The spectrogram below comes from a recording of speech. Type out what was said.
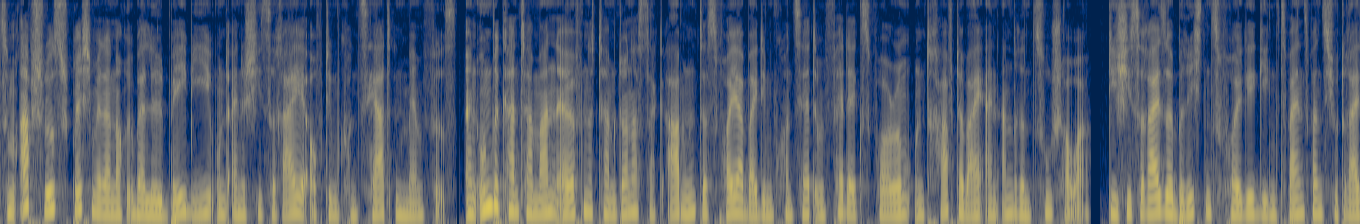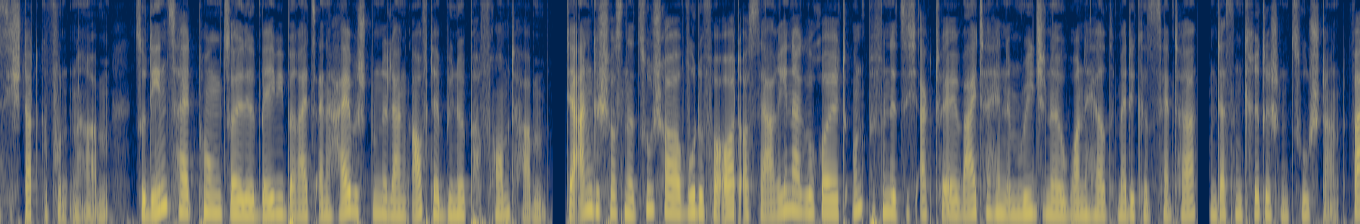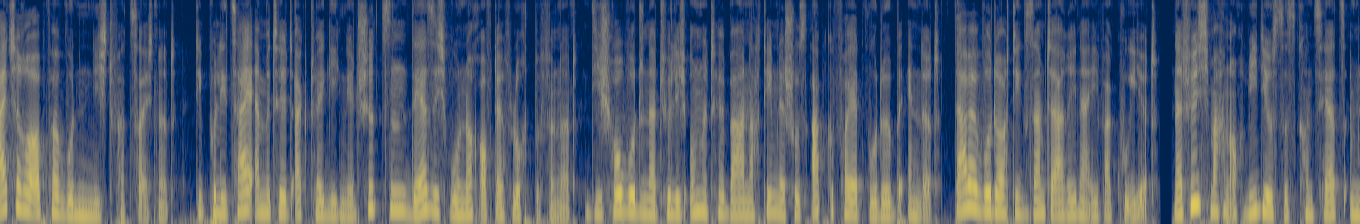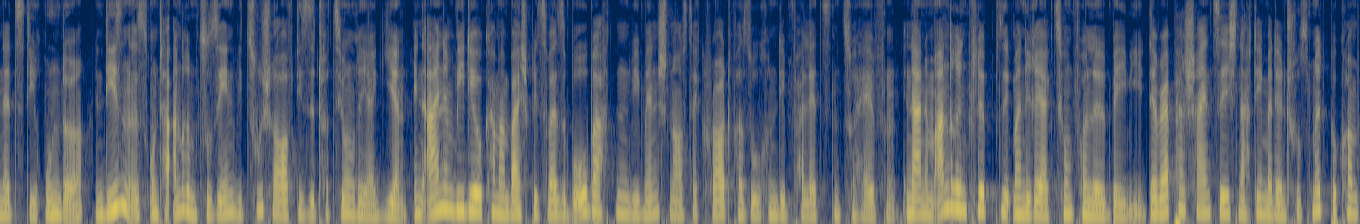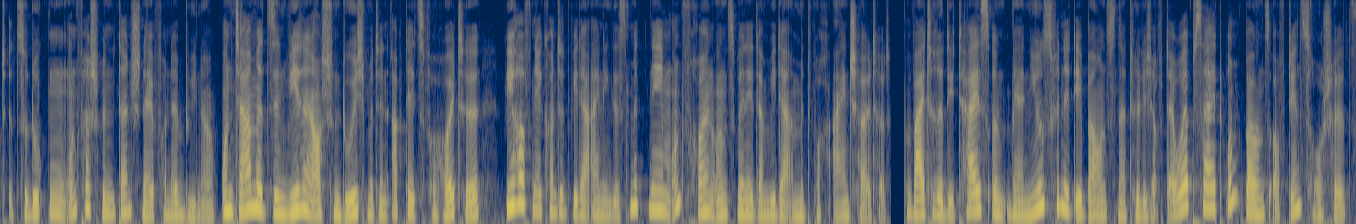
Zum Abschluss sprechen wir dann noch über Lil Baby und eine Schießerei auf dem Konzert in Memphis. Ein unbekannter Mann eröffnete am Donnerstagabend das Feuer bei dem Konzert im FedEx Forum und traf dabei einen anderen Zuschauer. Die Schießerei soll Berichten zufolge gegen 22.30 Uhr stattgefunden haben. Zu dem Zeitpunkt soll Lil Baby bereits eine halbe Stunde lang auf der Bühne performt haben. Der angeschossene Zuschauer wurde vor Ort aus der Arena gerollt und befindet sich aktuell weiterhin im Regional One Health Medical Center und das im kritischen Zustand. Weitere Opfer wurden nicht verzeichnet. Die Polizei ermittelt aktuell gegen den Schützen, der sich wohl noch auf der Flucht befindet. Die Show wurde natürlich unmittelbar, nachdem der Schuss abgefeuert wurde, beendet. Dabei wurde auch die gesamte Arena evakuiert. Natürlich machen auch Videos des Konzerts im Netz die Runde. In diesen ist unter anderem zu sehen, wie Zuschauer auf die Situation reagieren. In einem Video kann man beispielsweise beobachten, wie Menschen aus der Crowd versuchen, dem Verletzten zu helfen. In einem anderen Clip sieht man die Reaktion von Lil Baby. Der Rapper scheint sich, nachdem er den Schuss mitbekommt, zu ducken und verschwindet dann schnell von der Bühne. Und damit sind wir dann auch schon durch mit den Updates für heute. Wir hoffen, ihr konntet wieder einiges mitnehmen und freuen uns, wenn ihr dann wieder am Mittwoch einschaltet. Weitere Details und mehr News findet ihr bei uns natürlich auf der Website und bei uns auf den Socials.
